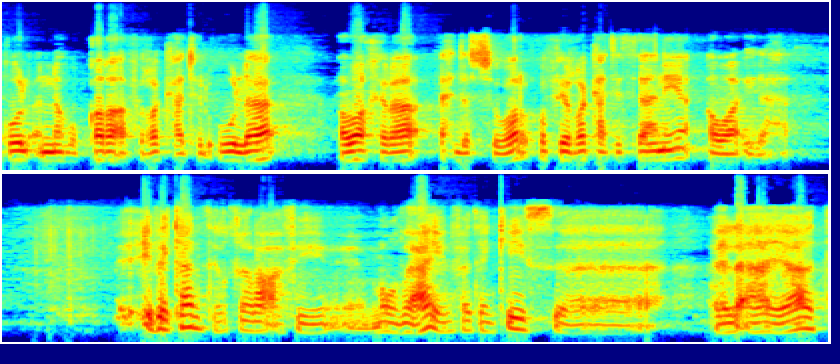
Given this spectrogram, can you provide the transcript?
يقول أنه قرأ في الركعة الأولى أواخر إحدى السور وفي الركعة الثانية أوائلها. إذا كانت القراءة في موضعين فتنكيس آه، الآيات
